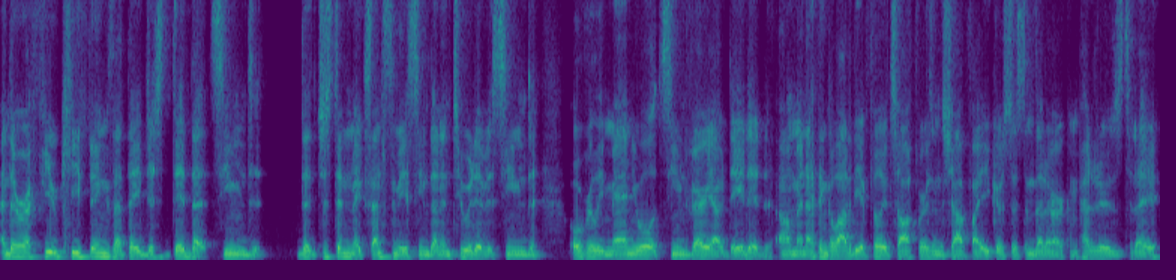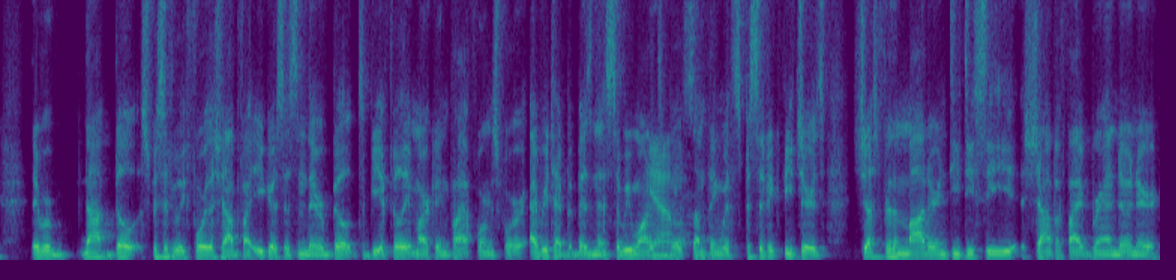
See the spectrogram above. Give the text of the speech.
And there were a few key things that they just did that seemed that just didn't make sense to me. It seemed unintuitive. It seemed overly manual. It seemed very outdated. Um, and I think a lot of the affiliate softwares in the Shopify ecosystem that are our competitors today, they were not built specifically for the Shopify ecosystem. They were built to be affiliate marketing platforms for every type of business. So we wanted yeah. to build something with specific features just for the modern DTC Shopify brand owner.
